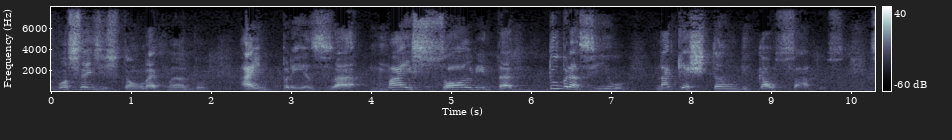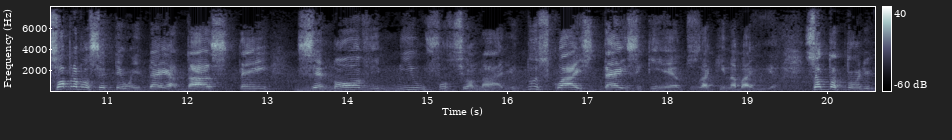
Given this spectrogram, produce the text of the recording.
seguinte: vocês estão levando a empresa mais sólida do Brasil na questão de calçados. Só para você ter uma ideia, a DAS tem 19 mil funcionários, dos quais 10.500 aqui na Bahia. Santo Antônio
